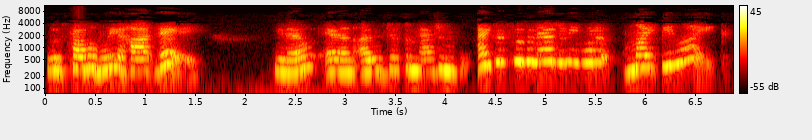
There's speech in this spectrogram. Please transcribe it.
It was probably a hot day, you know, and I would just imagine, I just was imagining what it might be like.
